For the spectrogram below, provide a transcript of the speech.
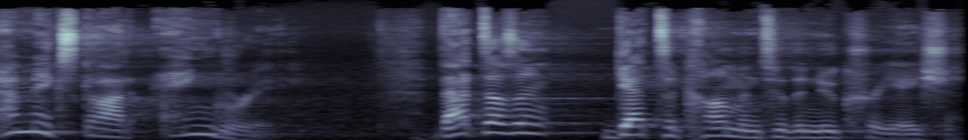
that makes God angry. That doesn't get to come into the new creation.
